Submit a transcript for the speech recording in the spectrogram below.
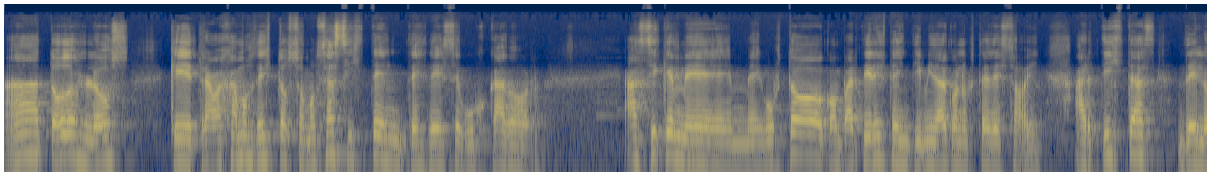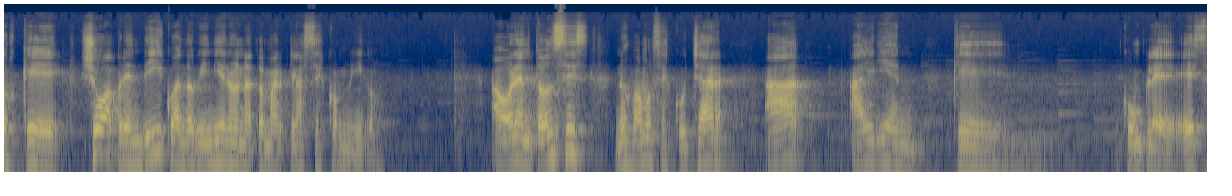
Ah, todos los que trabajamos de esto somos asistentes de ese buscador. Así que me, gustó compartir esta intimidad con ustedes hoy. Artistas de los que yo aprendí cuando vinieron a tomar clases conmigo. Ahora entonces nos vamos a escuchar a alguien que cumple ese,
